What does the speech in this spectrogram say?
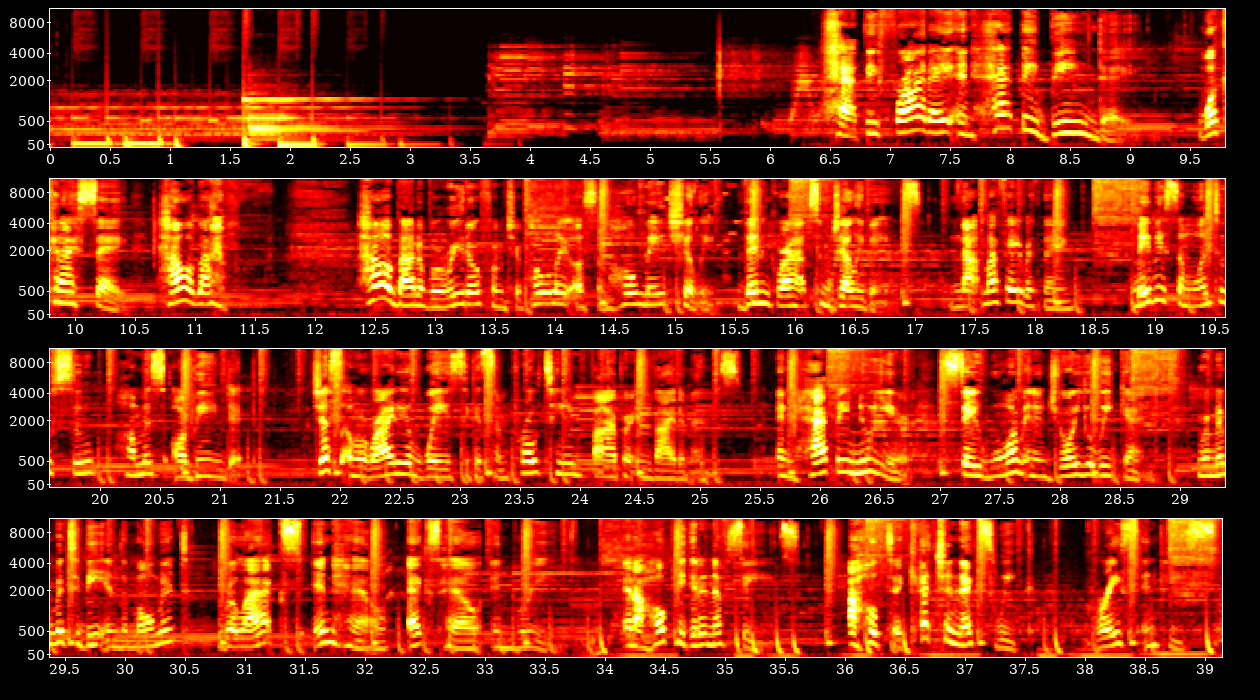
Happy Friday and happy Bean Day. What can I say? How about how about a burrito from Chipotle or some homemade chili? Then grab some jelly beans. Not my favorite thing. Maybe some lentil soup, hummus, or bean dip. Just a variety of ways to get some protein, fiber, and vitamins. And Happy New Year! Stay warm and enjoy your weekend. Remember to be in the moment, relax, inhale, exhale, and breathe. And I hope you get enough seeds. I hope to catch you next week. Grace and peace.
